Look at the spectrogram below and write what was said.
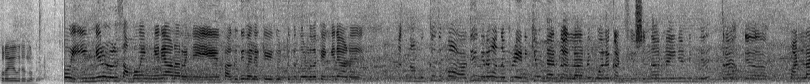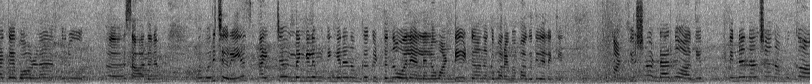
പുറകെ വരുന്നുണ്ട്. അപ്പോൾ ഇങ്ങനെയുള്ളൊരു സംഭവം എങ്ങനെയാണ് അറിഞ്ഞേ? പകുതി വിലയ്ക്ക് കിട്ടുമെന്നുള്ളതൊക്കെ എങ്ങനെയാണ്? നമുക്കതിപ്പോൾ ആദ്യം ഇങ്ങനെ വന്നപ്പോഴേ എനിക്കും ഉണ്ടായിരുന്നു എല്ലാവരുടെയും പോലെ കൺഫ്യൂഷൻ എന്ന് പറഞ്ഞു കഴിഞ്ഞിട്ടുണ്ടെങ്കിൽ ഇത്ര വൺ ലാക്ക് എബോ ഉള്ള ഒരു സാധനം. അപ്പം ഒരു ചെറിയ ഐറ്റം ഉണ്ടെങ്കിലും ഇങ്ങനെ നമുക്ക് കിട്ടുന്ന പോലെ അല്ലല്ലോ വണ്ടി കിട്ടുക എന്നൊക്കെ പറയുമ്പോൾ പകുതി വിലയ്ക്ക്. അപ്പോൾ കൺഫ്യൂഷൻ ഉണ്ടായിരുന്നു ആദ്യം. പിന്നെ എന്താണെന്ന് വെച്ചാൽ നമുക്ക് ആ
